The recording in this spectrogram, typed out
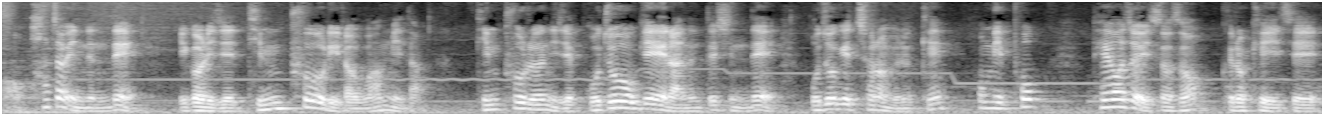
어, 파져 있는데 이걸 이제 딤플이라고 합니다. 딤플은 이제 보조개라는 뜻인데 보조개처럼 이렇게 홈이 폭 패어져 있어서 그렇게 이제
